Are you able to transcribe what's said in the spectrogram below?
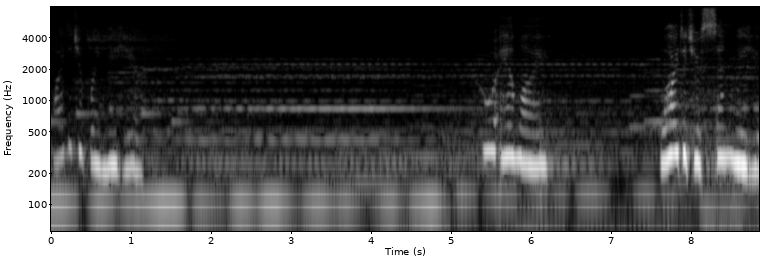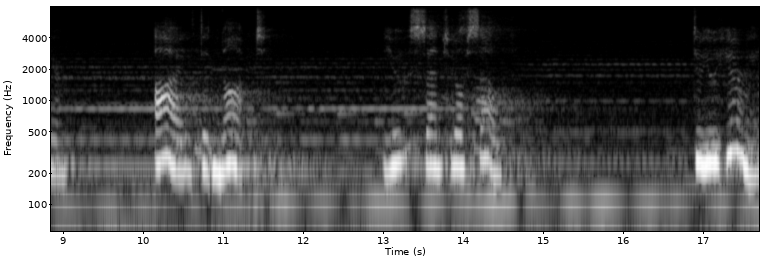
Why did you bring me here? Who am I? Why did you send me here? I did not. You sent yourself. Do you hear me?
